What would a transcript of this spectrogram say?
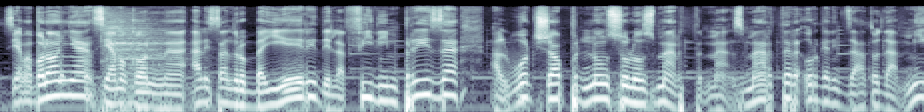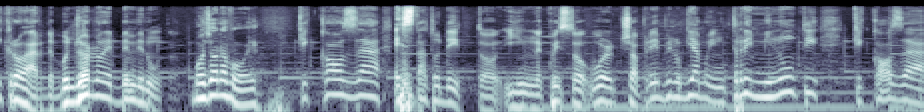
Siamo a Bologna, siamo con eh, Alessandro Baieri della Fili Impresa al workshop non solo Smart ma Smarter organizzato da MicroHard. Buongiorno e benvenuto. Buongiorno a voi. Che cosa è stato detto in questo workshop? Riepiloghiamo in tre minuti che cosa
